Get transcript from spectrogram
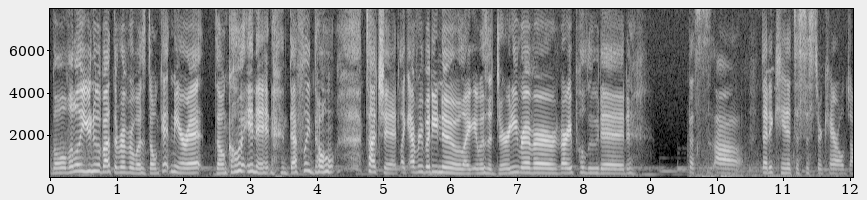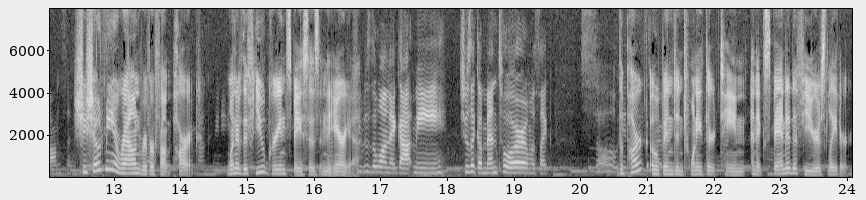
The little you knew about the river was don't get near it, don't go in it, definitely don't touch it. Like everybody knew, like it was a dirty river, very polluted. That's uh, dedicated to Sister Carol Johnson. She showed me around Riverfront Park, one of the few green spaces in the area. She was the one that got me. She was like a mentor and was like, so. The park opened in 2013 and expanded a few years later.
